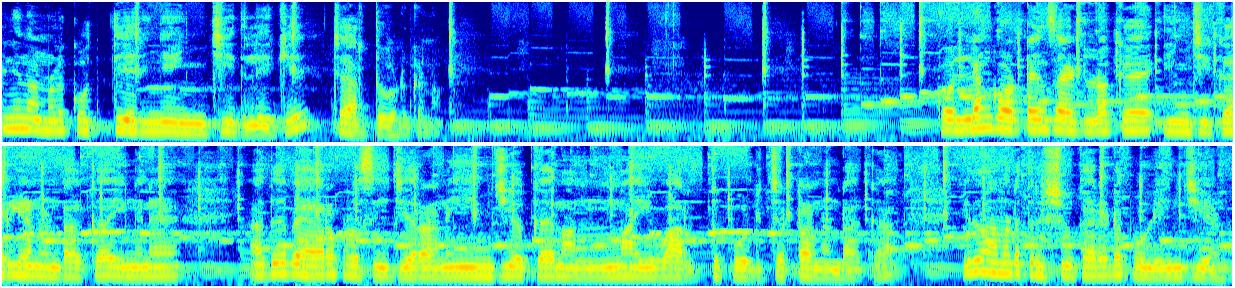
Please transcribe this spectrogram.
ഇനി നമ്മൾ കൊത്തി അരിഞ്ഞ ഇഞ്ചി ഇതിലേക്ക് ചേർത്ത് കൊടുക്കണം. കൊല്ലം കോട്ടയം സൈഡിലൊക്കെ ഇഞ്ചി ഇഞ്ചിക്കറിയാണ് ഉണ്ടാക്കുക. ഇങ്ങനെ അത് വേറെ പ്രൊസീജിയറാണ് ഇഞ്ചിയൊക്കെ നന്നായി വറുത്ത് പൊടിച്ചിട്ടാണ് ഉണ്ടാക്കുക. ഇത് നമ്മുടെ തൃശ്ശൂർക്കാരുടെ പുളിയിഞ്ചിയാണ്.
